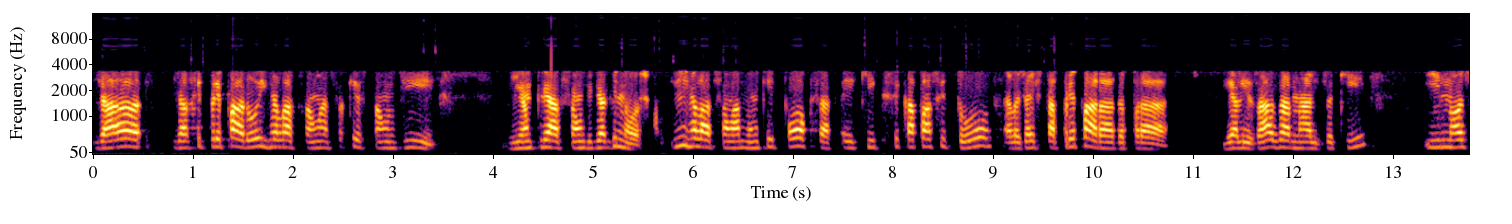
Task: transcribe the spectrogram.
já, já se preparou em relação a essa questão de, de ampliação de diagnóstico. Em relação à monkeypox, a equipe se capacitou, ela já está preparada para realizar as análises aqui e nós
